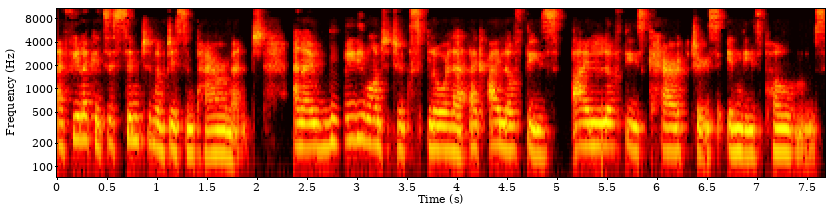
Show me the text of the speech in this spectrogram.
I feel like it's a symptom of disempowerment. And I really wanted to explore that. Like I love these, I love these characters in these poems.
